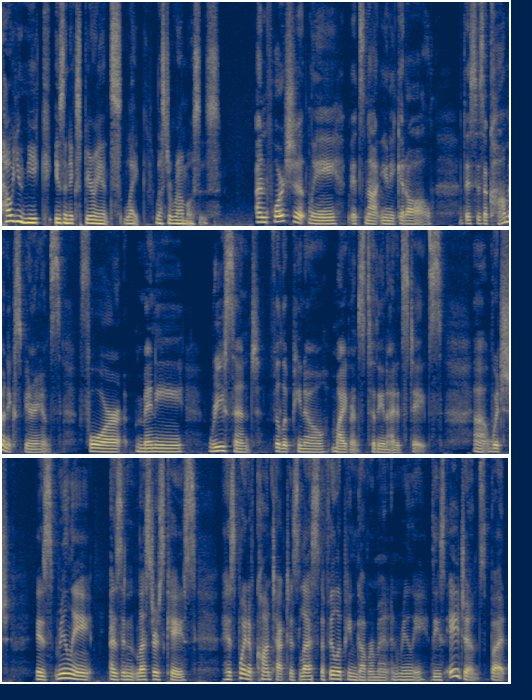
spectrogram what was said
How unique is an experience like Lester Ramos's? Unfortunately, it's not unique at all. This is a common experience for many recent Filipino migrants to the United States, uh, which is really, as in Lester's case, his point of contact is less the Philippine government and really these agents, but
